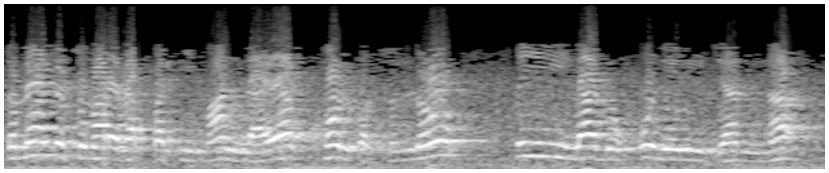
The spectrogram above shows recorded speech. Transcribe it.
تو میں تو تمہارے رب پر ایمان لایا، کھول کر سن لو۔ قیلا دخول الجنت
